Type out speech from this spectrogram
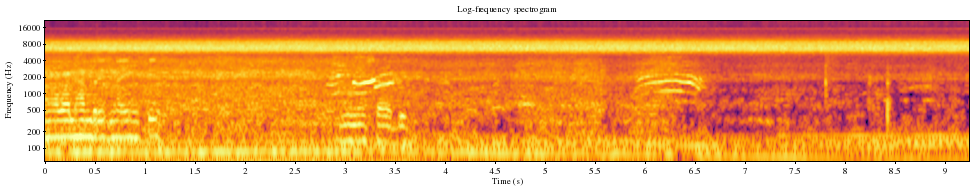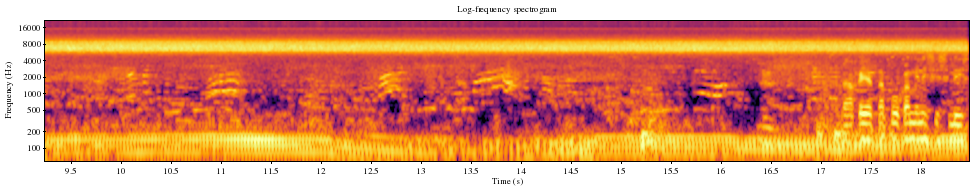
Mga 190. Ano yung sabi? Nakakayat na po kami ni Sis Lisa.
